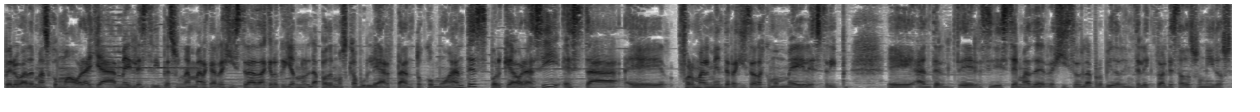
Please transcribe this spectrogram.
Pero además, como ahora ya Meryl Streep es una marca registrada, creo que ya no la podemos cabulear tanto como antes. Porque ahora sí está eh, formalmente registrada como Meryl Streep eh, ante el, sistema de registro de la propiedad intelectual de Estados Unidos.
